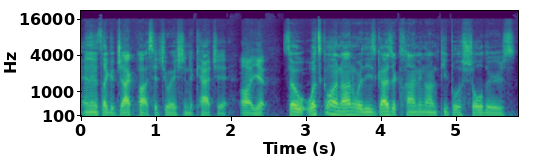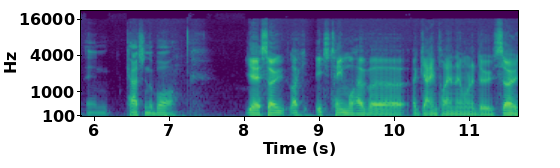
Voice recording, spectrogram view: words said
and then it's like a jackpot situation to catch it. oh, yep. So what's going on where these guys are climbing on people's shoulders and catching the ball? Yeah, so like each team will have a, a game plan they want to do. So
